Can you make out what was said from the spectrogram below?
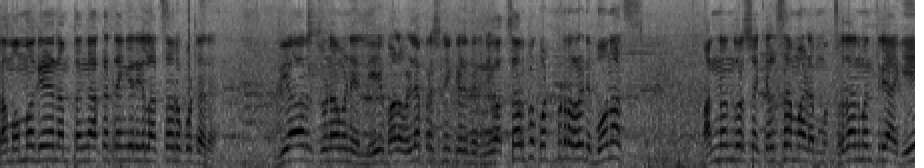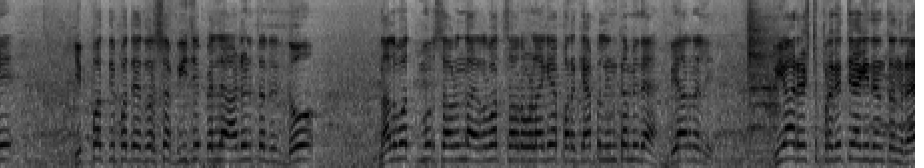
ನಮ್ಮ ಅಮ್ಮಗೆ, ನಮ್ಮ ತಂಗ, ಅಕ್ಕ ತಂಗಿಯರಿಗೆಲ್ಲ ಹತ್ತು ಸಾವಿರ ಕೊಟ್ಟಾರೆ. ಬಿಹಾರ್ ಚುನಾವಣೆಯಲ್ಲಿ ಭಾಳ ಒಳ್ಳೆ ಪ್ರಶ್ನೆ ಕೇಳಿದ್ರಿ. ನೀವು ಹತ್ತು ಸಾವಿರ ರೂಪಾಯಿ ಕೊಟ್ಬಿಟ್ರೆ ಆಲ್ರೆಡಿ ಬೋನಸ್ ಹನ್ನೊಂದು ವರ್ಷ ಕೆಲಸ ಮಾಡಿ ಪ್ರಧಾನಮಂತ್ರಿ ಆಗಿ ಇಪ್ಪತ್ತು ಇಪ್ಪತ್ತೈದು ವರ್ಷ ಬಿ ಜೆ ಪಿಯಲ್ಲೇ ಆಡಳಿತದಿದ್ದು ನಲವತ್ತ್ಮೂರು ಸಾವಿರದಿಂದ ಅರವತ್ತು ಸಾವಿರ ಒಳಗೆ ಪರ್ ಕ್ಯಾಪಿಟಲ್ ಇನ್ಕಮ್ ಇದೆ ಬಿಹಾರ್ನಲ್ಲಿ. ಬಿಹಾರ್ ಎಷ್ಟು ಪ್ರಗತಿಯಾಗಿದೆ ಅಂತಂದರೆ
